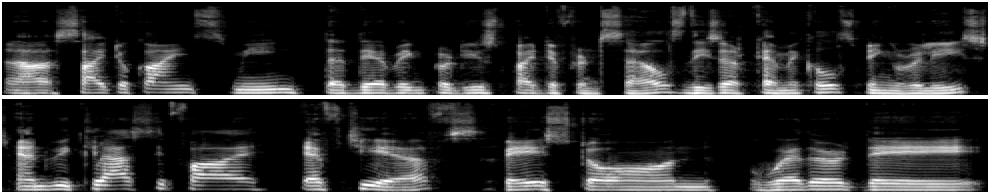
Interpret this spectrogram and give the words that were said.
Uh, cytokines mean that they're being produced by different cells. These are chemicals being released. And we classify FGFs based on whether they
